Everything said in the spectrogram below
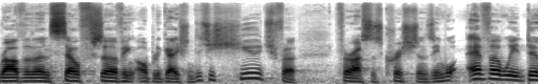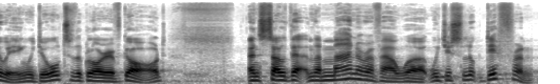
rather than self serving obligation. This is huge for, for us as Christians. In whatever we're doing, we do all to the glory of God. And so that the manner of our work, we just look different.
